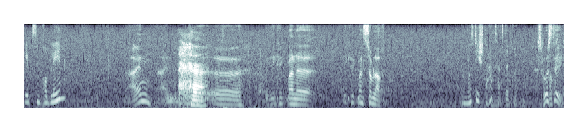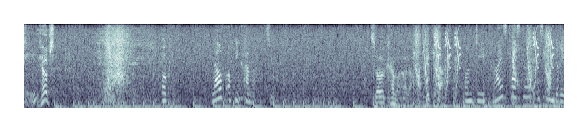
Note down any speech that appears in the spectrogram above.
Gibt's ein Problem? Nein, nein. Aha. Äh, wie kriegt man, äh, wie kriegt man's zum Laufen? Du musst die Starttaste drücken. Das wusste Okay. ich. Ich hab's. Okay. Lauf auf die Kamera zu. Zur Kamera laufen. Geht klar. Und die Kreistaste ist ein Dreh.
